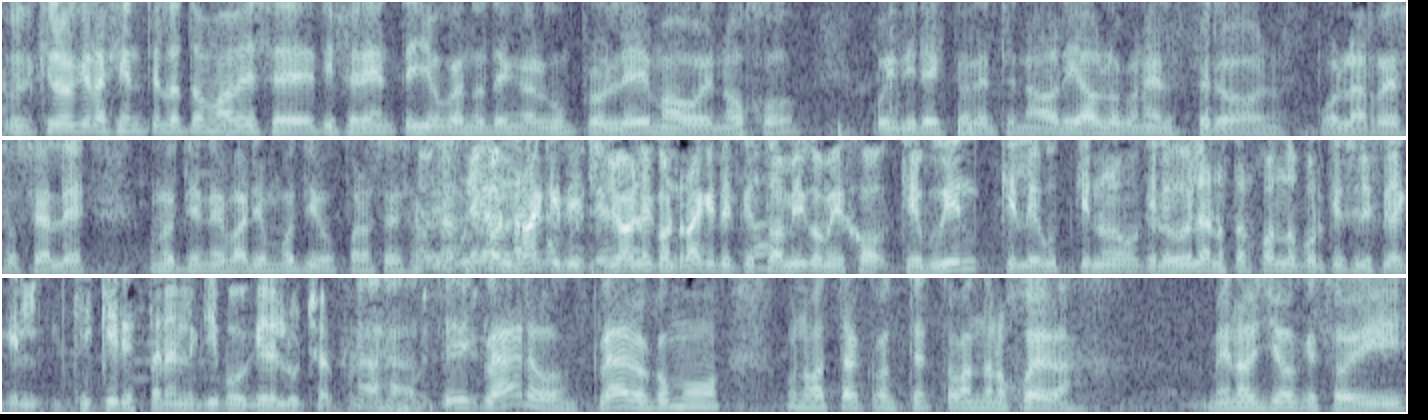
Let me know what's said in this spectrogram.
Pues creo que la gente lo toma a veces diferente. Yo cuando tengo algún problema o enojo, voy directo al entrenador y hablo con él. Pero por las redes sociales uno tiene varios motivos para hacer. Hablé con Rakitic, yo hablé con Rakitic, que es tu amigo, me dijo que bien que le, que no, que le duela no estar jugando porque eso significa que, que quiere estar en el equipo, que quiere luchar por el equipo. sí, claro, claro. ¿Cómo uno va a estar contento cuando no juega? Menos yo que soy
